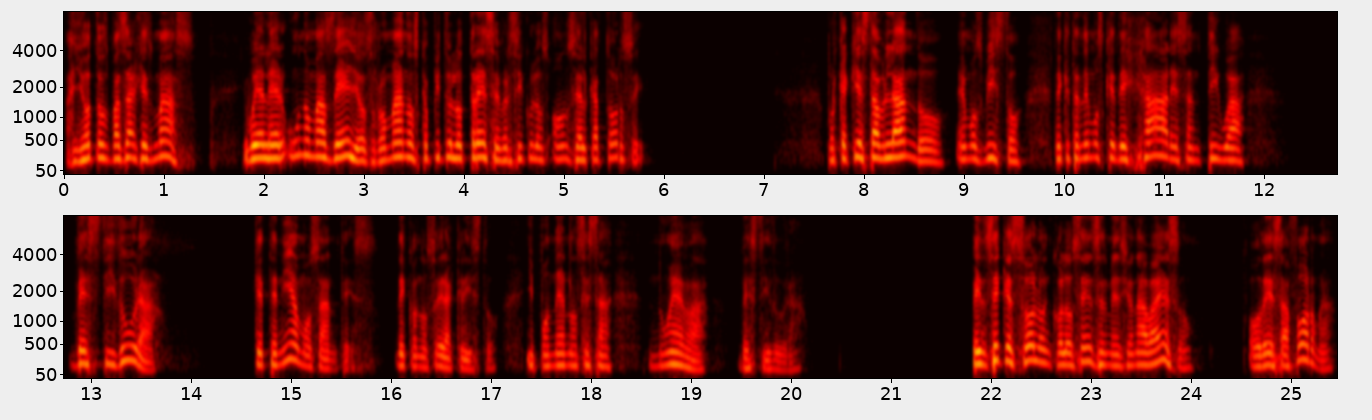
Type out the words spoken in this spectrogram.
Hay otros pasajes más. Y voy a leer uno más de ellos, Romanos capítulo 13, versículos 11 al 14. Porque aquí está hablando, hemos visto, de que tenemos que dejar esa antigua vestidura que teníamos antes de conocer a Cristo y ponernos esa nueva vestidura. Pensé que solo en Colosenses mencionaba eso, o de esa forma.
